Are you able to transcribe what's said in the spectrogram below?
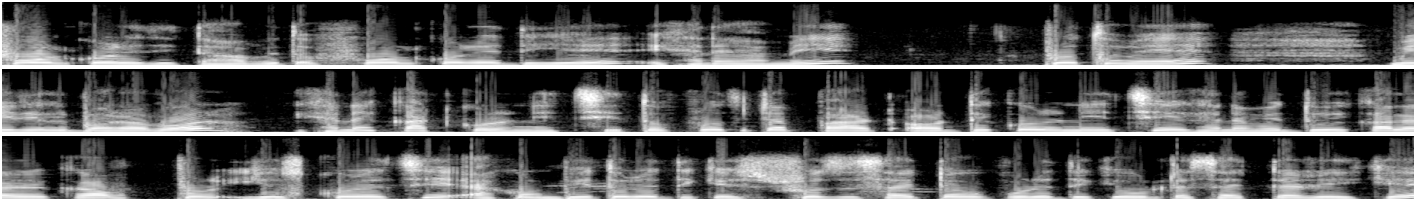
ফোল্ড করে দিতে হবে। তো ফোল্ড করে দিয়ে এখানে আমি প্রথমে মিডিল বরাবর এখানে কাট করে নিচ্ছি। তো প্রতিটা পার্ট অর্ধেক করে নিচ্ছি। এখানে আমি দুই কালারের কাপড় ইউজ করেছি। এখন ভিতরের দিকে সোজা সাইডটা উপরের দিকে উল্টা সাইডটা রেখে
